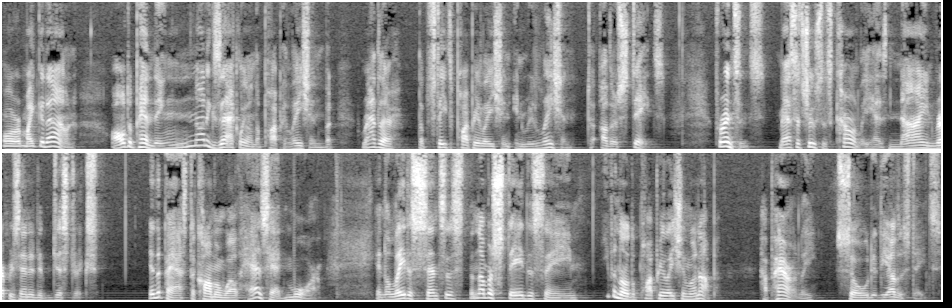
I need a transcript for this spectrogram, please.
or it might go down, all depending not exactly on the population, but rather the state's population in relation to other states. For instance, Massachusetts currently has nine representative districts. In the past, the Commonwealth has had more. In the latest census, the number stayed the same, even though the population went up. Apparently, so did the other states.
